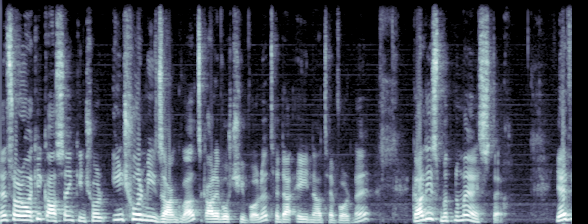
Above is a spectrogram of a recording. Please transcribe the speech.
Դենց ուղղակի կասենք ինչ որ ինչ որ մի զանգված, կարևոր չի որը, թե դա a-ն է, թե որն է, գալիս մտնում է այստեղ։ Եվ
